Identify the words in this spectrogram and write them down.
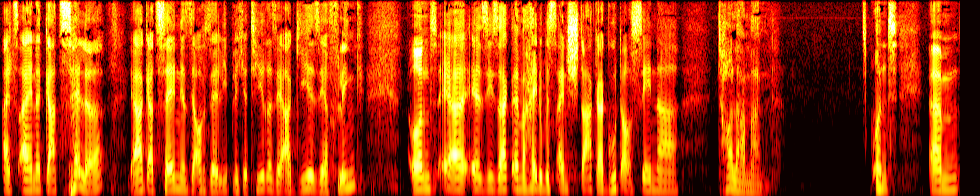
als eine Gazelle. Ja, Gazellen sind ja auch sehr liebliche Tiere, sehr agil, sehr flink. Und er, er, sie sagt einfach, hey, du bist ein starker, gut aussehender, toller Mann. Und ähm,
